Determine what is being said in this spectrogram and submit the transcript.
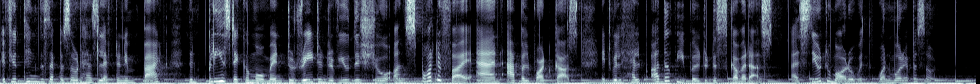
If you think this episode has left an impact, then please take a moment to rate and review this show on Spotify and Apple Podcasts. It will help other people to discover us. I'll see you tomorrow with one more episode.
